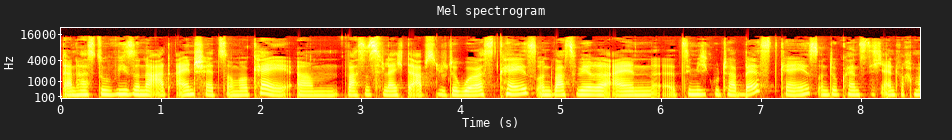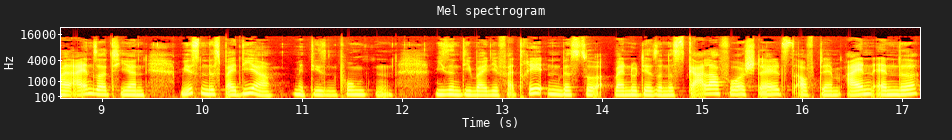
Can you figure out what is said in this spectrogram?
dann hast du wie so eine Art Einschätzung, okay, ähm, was ist vielleicht der absolute Worst Case und was wäre ein äh, ziemlich guter Best Case und du kannst dich einfach mal einsortieren. Wie ist denn das bei dir mit diesen Punkten? Wie sind die bei dir vertreten? Bist du, wenn du dir so eine Skala vorstellst, auf dem einen Ende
